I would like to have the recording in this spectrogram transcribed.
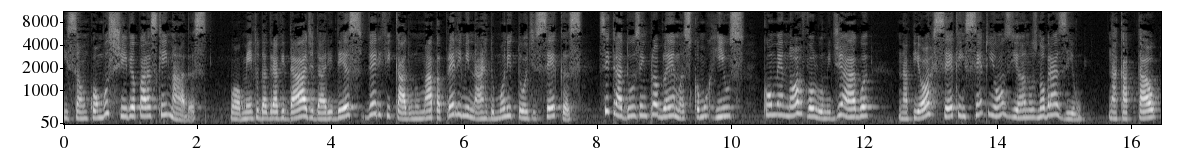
e são combustível para as queimadas. O aumento da gravidade da aridez, verificado no mapa preliminar do monitor de secas, se traduz em problemas como rios com menor volume de água, na pior seca em 111 anos no Brasil. Na capital,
